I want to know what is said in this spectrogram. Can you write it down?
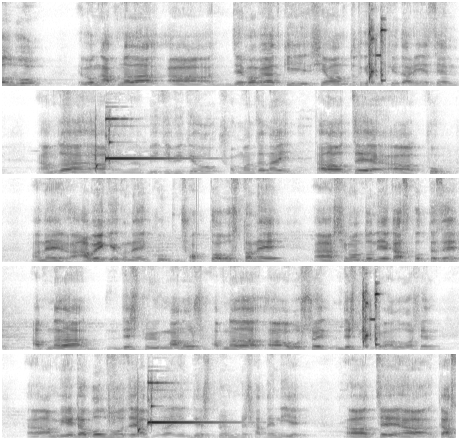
বলব এবং আপনারা যেভাবে আর কি সীমান্ত থেকে লুকিয়ে দাঁড়িয়েছেন, আমরা বিজিবিকেও সম্মান জানাই। তারা হচ্ছে খুব মানে আবেগে মানে খুব শক্ত অবস্থানে সীমান্ত নিয়ে কাজ করতেছে। আপনারা দেশপ্রেমিক মানুষ, আপনারা অবশ্যই দেশপ্রেমকে ভালোবাসেন। আমি এটা বলব যে আপনারা এই দেশপ্রেমের সাথে নিয়ে হচ্ছে কাজ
